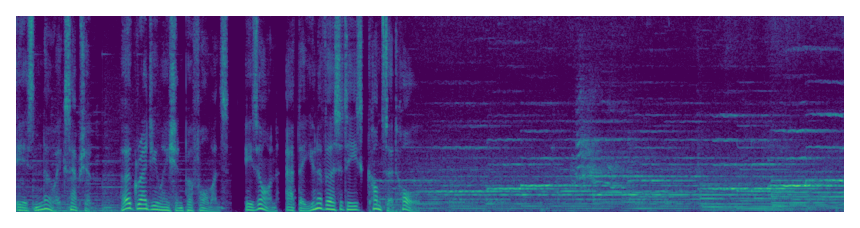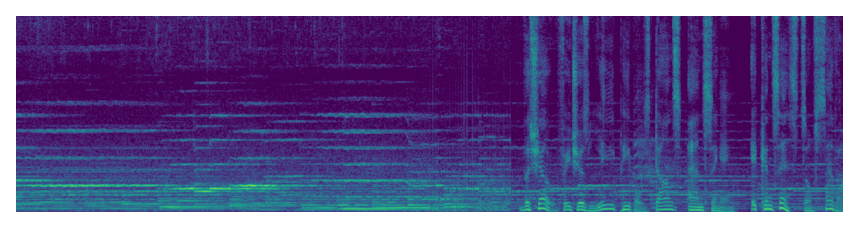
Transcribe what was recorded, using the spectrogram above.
is no exception. Her graduation performance is on at the university's concert hall. The show features Li people's dance and singing. It consists of seven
